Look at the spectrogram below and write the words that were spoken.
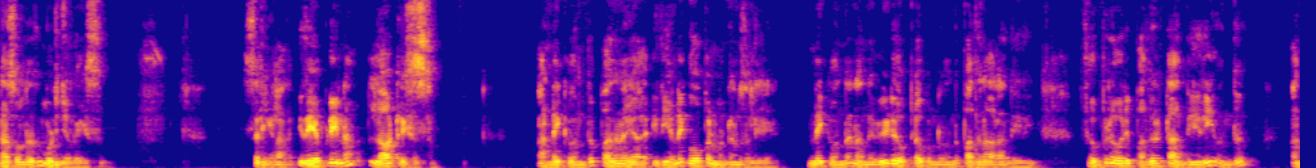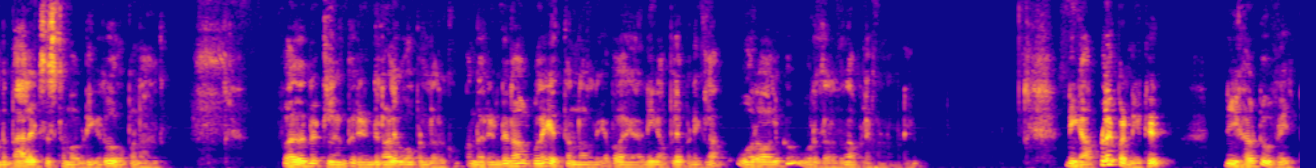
நான் சொல்கிறது முடிஞ்ச வயசு. சரிங்களா? இது எப்படின்னா லாட்ரி சிஸ்டம் அன்னைக்கு வந்து பதினையா இது என்றைக்கு ஓப்பன் பண்ணுறேன்னு சொல்லிடுறேன். இன்றைக்கி வந்து நான் அந்த வீடியோ அப்ளை பண்ணுறது வந்து பதினாறாம் தேதி. பிப்ரவரி பதினெட்டாம் தேதி வந்து அந்த பேலட் சிஸ்டம் அப்படிங்கிறது ஓப்பன் ஆகுது. பதினெட்டுலேருந்து ரெண்டு நாளைக்கு ஓப்பனில் இருக்கும். அந்த ரெண்டு நாளுக்குள்ளே எத்தனை நாள் எப்போ நீங்கள் அப்ளை பண்ணிக்கலாம். ஒரு ஆளுக்கு ஒரு தடவை தான் அப்ளை பண்ண முடியும். நீங்கள் அப்ளை பண்ணிவிட்டு நீ ஹவ் டு வெயிட்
